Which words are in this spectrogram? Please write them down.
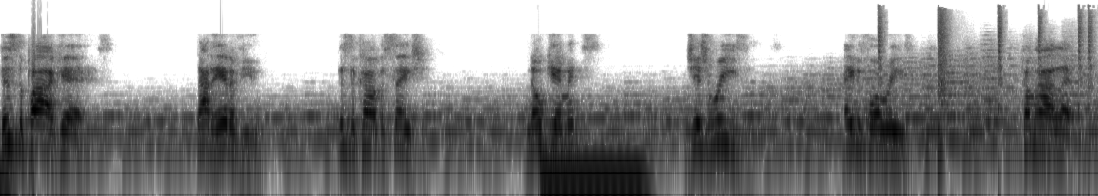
This is the podcast, not an interview. This is a conversation. No gimmicks, just reasons. 84 reasons. Come holler at me.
